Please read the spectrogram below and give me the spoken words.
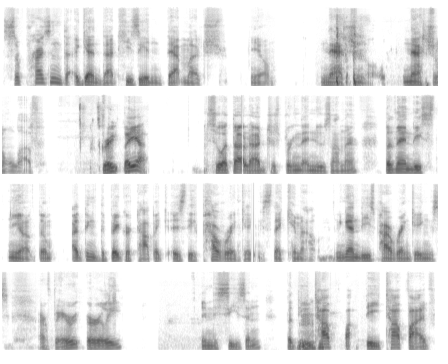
surprising that again that he's in that much, you know, national national love. It's great. But yeah. So I thought I'd just bring that news on there. But then these, you know, the I think the bigger topic is the power rankings that came out. And again, these power rankings are very early in the season, but the mm-hmm. top the top 5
